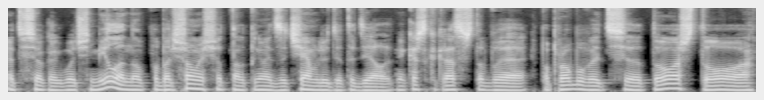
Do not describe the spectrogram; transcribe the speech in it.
это все как бы очень мило, но по большому счету надо понимать, зачем люди это делают. Мне кажется, как раз чтобы попробовать то, что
